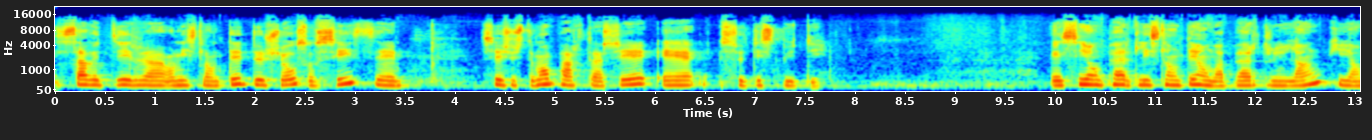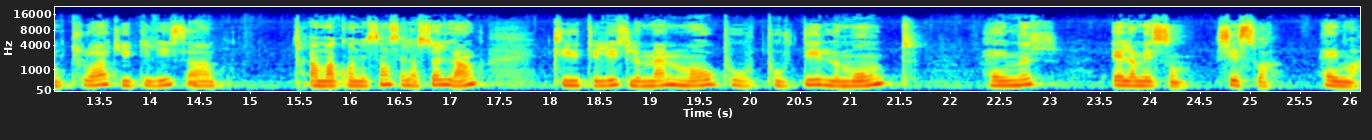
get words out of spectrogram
ça veut dire euh, en islandais deux choses aussi. C'est, justement partager et se disputer. Et si on perd l'islandais, on va perdre une langue qui emploie, qui utilise, à, à ma connaissance, c'est la seule langue qui utilise le même mot pour, pour dire le monde, heimur, et la maison, chez soi, heima,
